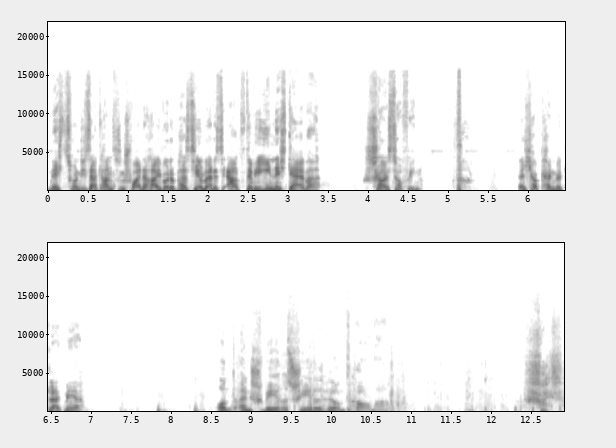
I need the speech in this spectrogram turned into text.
Nichts von dieser ganzen Schweinerei würde passieren, wenn es Ärzte wie ihn nicht gäbe. Scheiß auf ihn. Ich hab kein Mitleid mehr. Und ein schweres Schädel-Hirntrauma. Scheiße.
